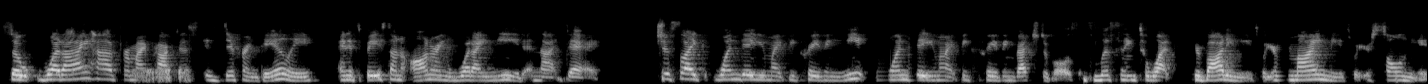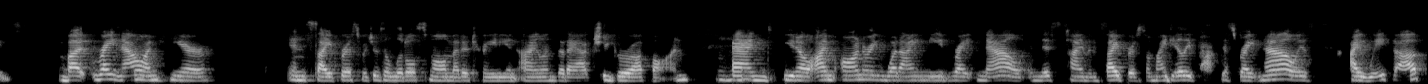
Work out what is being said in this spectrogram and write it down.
So what i have for my practice is different daily and it's based on honoring what i need in that day just like one day you might be craving meat, one day you might be craving vegetables. It's listening to what your body needs, what your mind needs, what your soul needs. But right now I'm here in Cyprus, which is a little small Mediterranean island that I actually grew up on. Mm-hmm. And, you know, I'm honoring what I need right now in this time in Cyprus. So my daily practice right now is I wake up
